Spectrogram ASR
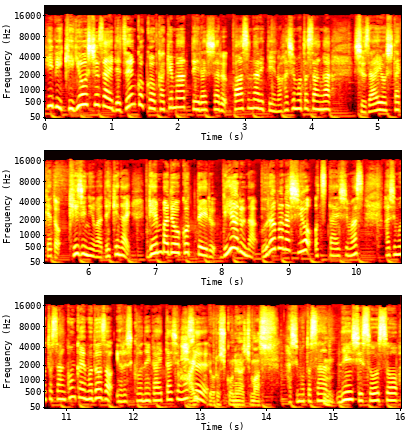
日々企業取材で全国を駆け回っていらっしゃるパーソナリティの橋本さんが、取材をしたけど、記事にはできない、現場で起こっているリアルな裏話をお伝えします。橋本さん、今回もどうぞよろしくお願いいたします。はいよろしくお願いします橋本さん、年始早々、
